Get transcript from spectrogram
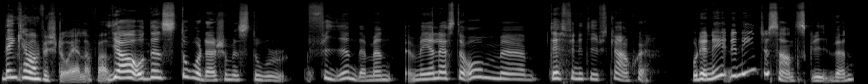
den kan man förstå i alla fall. Ja, och den står där som en stor fiende, men, men jag läste om eh, definitivt kanske. Och den är, den är intressant skriven.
